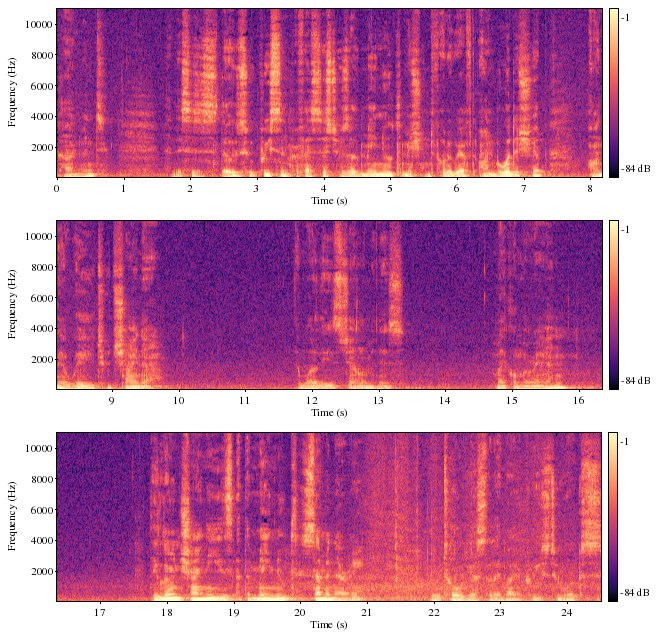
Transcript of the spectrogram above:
convent. And this is those who priests and professed sisters of Maynooth mission photographed on board the ship on their way to China. One of these gentlemen is Michael Moran. They learned Chinese at the Maynooth Seminary. We were told yesterday by a priest who works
